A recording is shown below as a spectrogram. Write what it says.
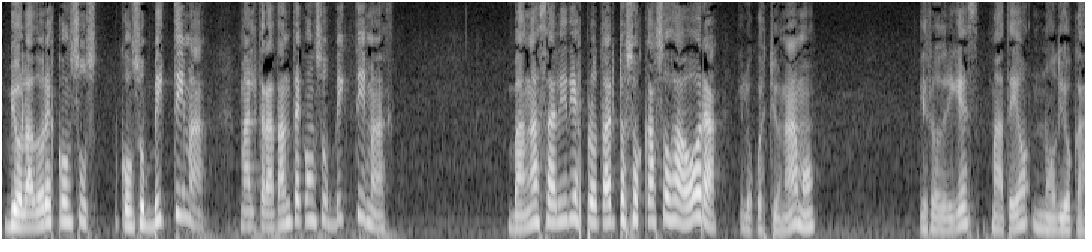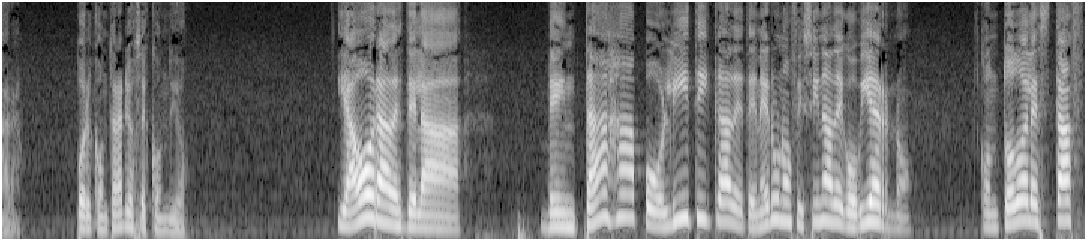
violadores con sus, con sus víctimas, maltratantes con sus víctimas. Van a salir y explotar todos esos casos ahora. Y lo cuestionamos. Y Rodríguez Mateo no dio cara. Por el contrario, se escondió. Y ahora, desde la ventaja política de tener una oficina de gobierno con todo el staff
